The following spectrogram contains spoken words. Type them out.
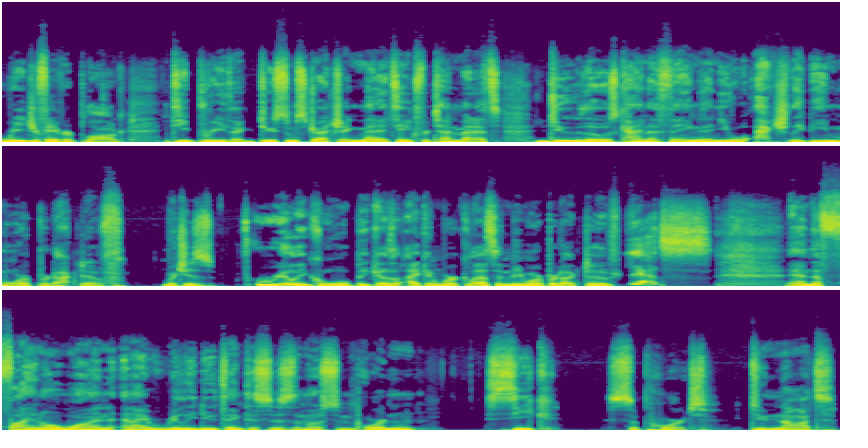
read your favorite blog, deep breathing, do some stretching, meditate for 10 minutes. Do those kind of things, and you will actually be more productive, which is really cool because I can work less and be more productive. Yes. And the final one, and I really do think this is the most important seek support. Do not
